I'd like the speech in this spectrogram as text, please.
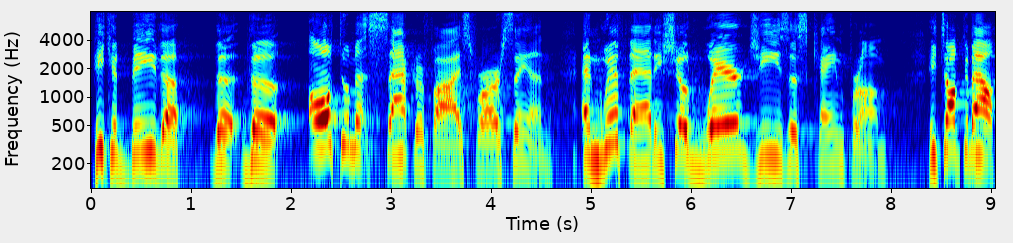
he could be the, the, the ultimate sacrifice for our sin. And with that, he showed where Jesus came from. He talked about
